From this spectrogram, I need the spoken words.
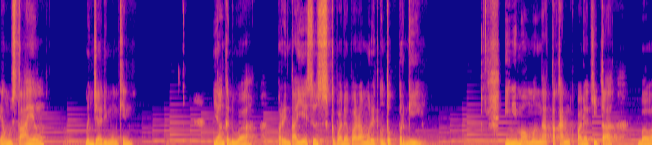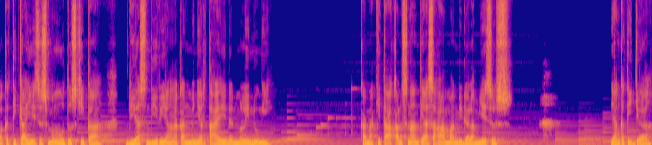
yang mustahil menjadi mungkin. Yang kedua, perintah Yesus kepada para murid untuk pergi. Ini mau mengatakan kepada kita bahwa ketika Yesus mengutus kita, Dia sendiri yang akan menyertai dan melindungi karena kita akan senantiasa aman di dalam Yesus. Yang ketiga,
